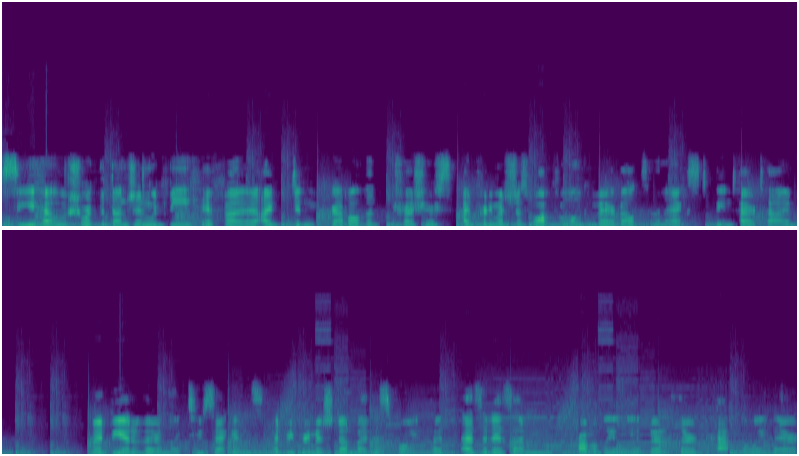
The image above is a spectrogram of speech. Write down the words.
see how short the dungeon would be if uh, I didn't grab all the treasures. I'd pretty much just walk from one conveyor belt to the next the entire time I'd be out of there in like two seconds. I'd be pretty much done by this point, but as it is, I'm probably only about a third, half the way there.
